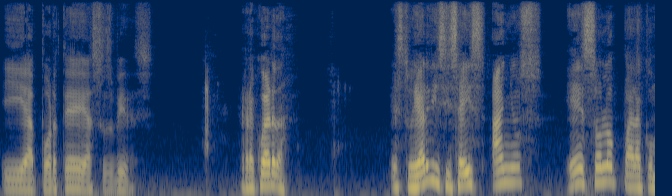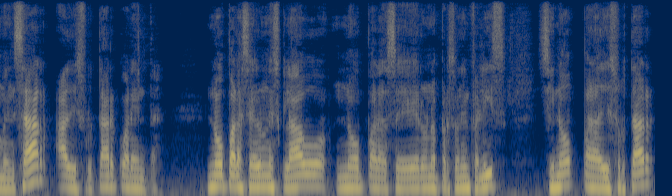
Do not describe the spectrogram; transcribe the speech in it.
y aporte a sus vidas. Recuerda, estudiar 16 años es solo para comenzar a disfrutar 40 no para ser un esclavo, no para ser una persona infeliz, sino para disfrutar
